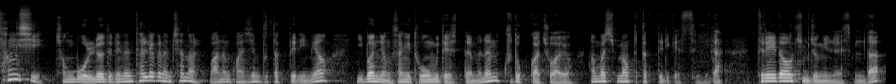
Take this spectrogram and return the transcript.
상시 정보 올려드리는 텔레그램 채널 많은 관심 부탁드리며 이번 영상이 도움이 되셨다면 구독과 좋아요 한 번씩만 부탁드리겠습니다. 트레이더 김종윤이었습니다.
